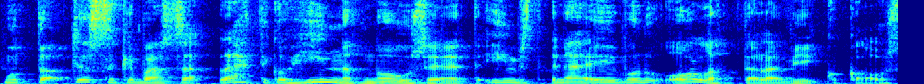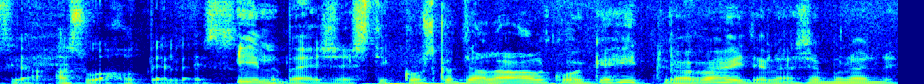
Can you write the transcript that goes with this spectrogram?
Mutta jossakin vaiheessa lähtikö hinnat nouseen, että ihmiset enää ei voinut olla täällä viikkokausia asua hotelleissa? Ilmeisesti, koska täällä alkoi kehittyä vähitellen semmoinen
